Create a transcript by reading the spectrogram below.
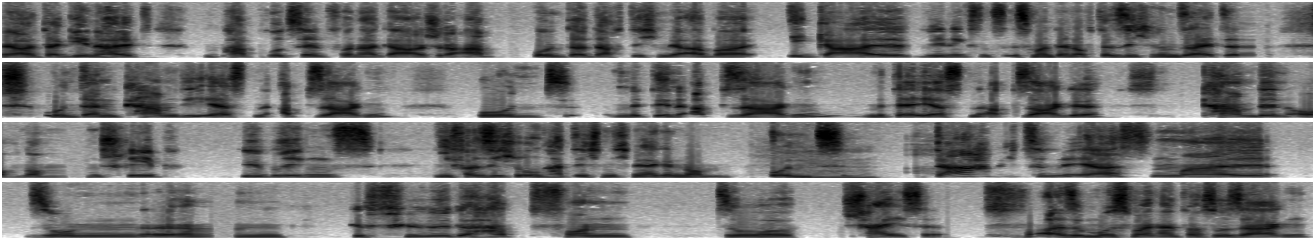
Ja, da gehen halt ein paar Prozent von der Gage ab. Und da dachte ich mir aber, egal, wenigstens ist man dann auf der sicheren Seite. Und dann kamen die ersten Absagen. Und mit den Absagen, mit der ersten Absage, kam dann auch noch ein Schrieb, übrigens, die Versicherung hatte ich nicht mehr genommen. Und mhm. da habe ich zum ersten Mal so ein ähm, Gefühl gehabt von so Scheiße. Also muss man einfach so sagen,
